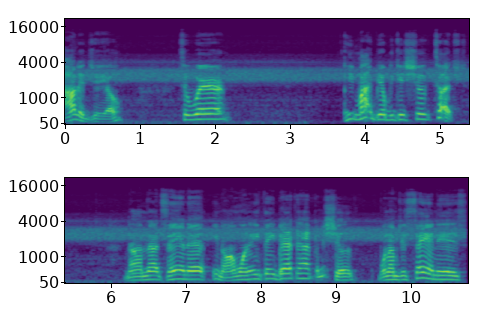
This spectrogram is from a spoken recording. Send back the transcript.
out of jail, to where he might be able to get Suge touched. Now, I'm not saying that, you know, I want anything bad to happen to Suge. What I'm just saying is,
